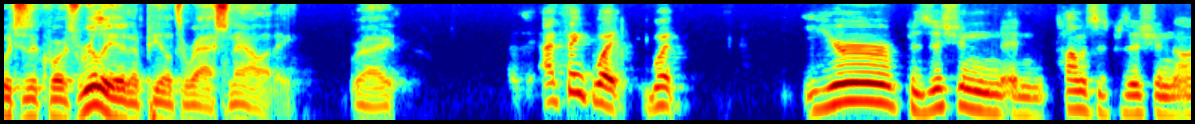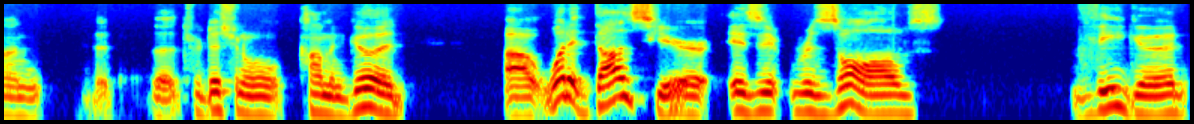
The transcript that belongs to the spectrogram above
which is of course really an appeal to rationality, right? I think what what your position and Thomas's position on the, the traditional common good, uh, what it does here is it resolves the good,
